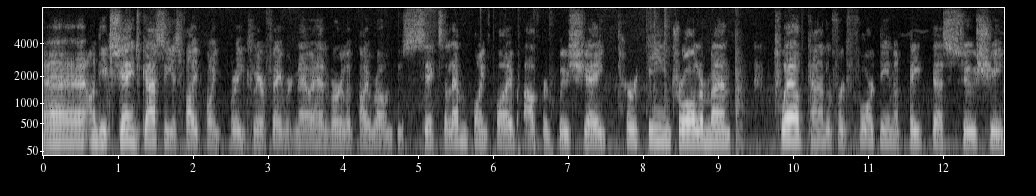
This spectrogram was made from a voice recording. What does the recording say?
Uh, on the exchange, Gaassee is 5.3 clear favourite now ahead of Earl of Tyrone, who's 6, 11.5 Alfred Boucher, 13 Trawlerman, 12 Candleford, 14 Akita Sushi,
